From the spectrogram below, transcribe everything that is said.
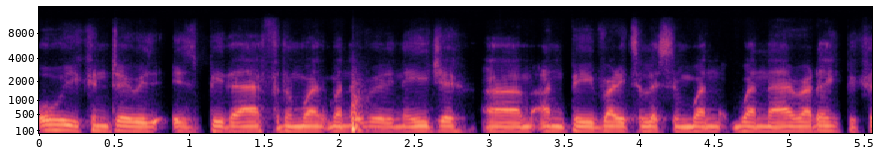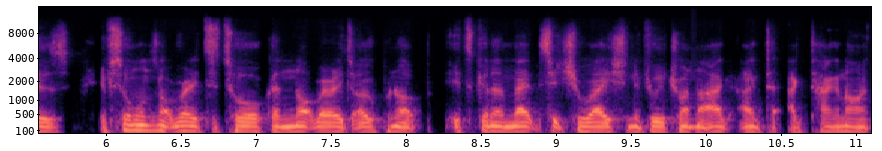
all you can do is, is, be there for them when, when they really need you, um, and be ready to listen when when they're ready. Because if someone's not ready to talk and not ready to open up, it's going to make the situation. If you're trying to ag- ag- antagonize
